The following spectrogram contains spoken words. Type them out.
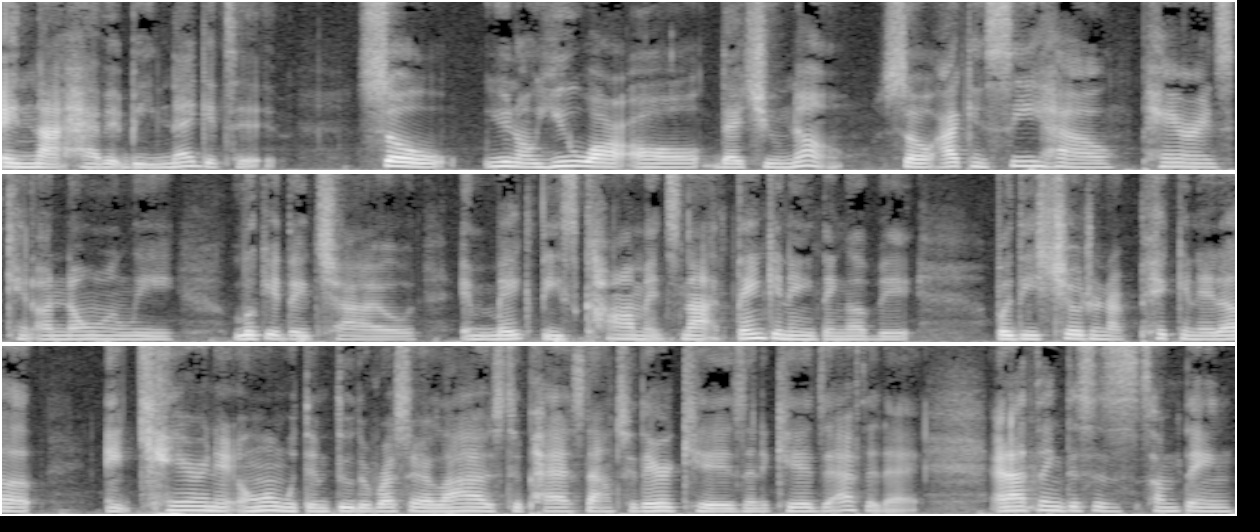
and not have it be negative. So, you know, you are all that you know. So I can see how parents can unknowingly look at their child and make these comments, not thinking anything of it, but these children are picking it up and carrying it on with them through the rest of their lives to pass down to their kids and the kids after that. And I think this is something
